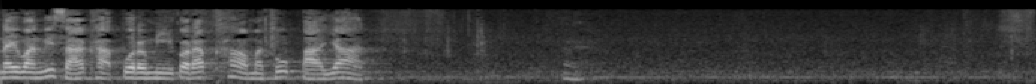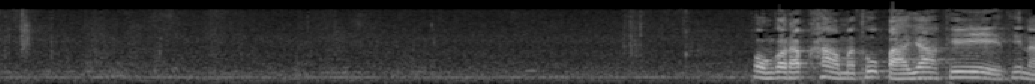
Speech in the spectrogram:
ในวันวิสาขบุรมีก็รับข้าวมาทุปายาต พระองค์ก็รับข้าวมาทุปายาที่ที่ไหน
